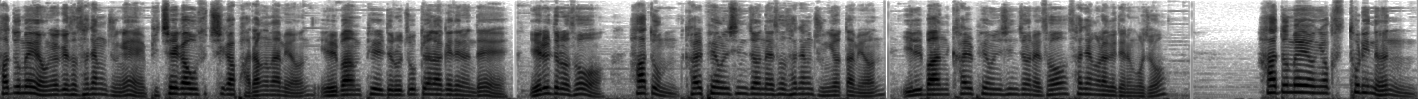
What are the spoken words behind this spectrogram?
하둠의 영역에서 사냥 중에 빛의 가호 수치가 바닥나면 일반 필드로 쫓겨나게 되는데 예를 들어서 하둠, 칼페온 신전에서 사냥 중이었다면 일반 칼페온 신전에서 사냥을 하게 되는 거죠. 하둠의 영역 스토리는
